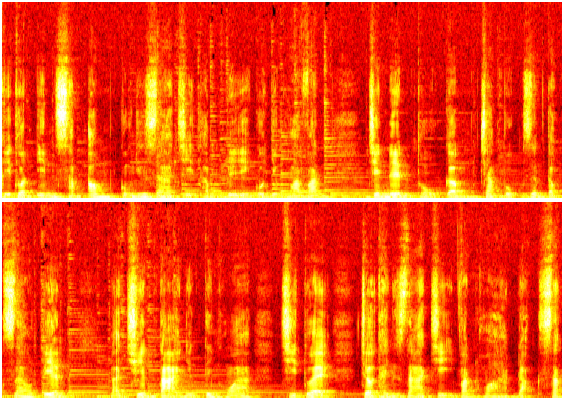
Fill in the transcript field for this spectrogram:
kỹ thuật in sáp ong cũng như giá trị thẩm mỹ của những hoa văn trên nền thổ cẩm trang phục dân tộc giao tiền đã truyền tải những tinh hoa, trí tuệ trở thành giá trị văn hóa đặc sắc.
